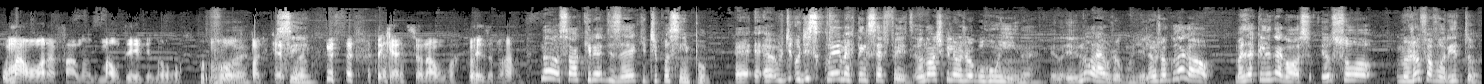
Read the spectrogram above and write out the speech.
uma hora falando mal dele no, no outro podcast, né? Sim. Você quer adicionar alguma coisa, Eduardo? Não, eu só queria dizer que, tipo assim, pô. É, é- o, o disclaimer que tem que ser feito. Eu não acho que ele é um jogo ruim, né? Ele, ele não é um jogo ruim, ele é um jogo legal. Mas é aquele negócio. Eu sou. Meu jogo favorito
